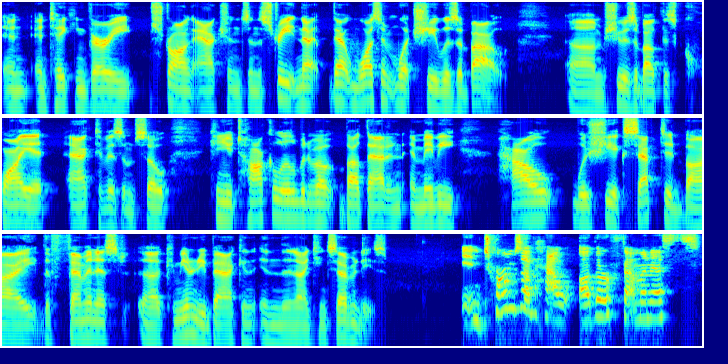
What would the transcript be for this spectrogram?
and and taking very strong actions in the street, and that that wasn't what she was about. Um, she was about this quiet activism. So, can you talk a little bit about about that, and, and maybe how was she accepted by the feminist uh, community back in, in the 1970s? in terms of how other feminists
